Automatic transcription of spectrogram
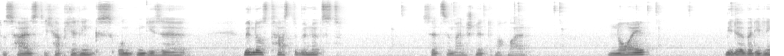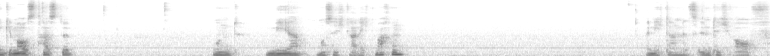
Das heißt, ich habe hier links unten diese Windows-Taste benutzt, setze meinen Schnitt nochmal neu, wieder über die linke Maustaste und mehr muss ich gar nicht machen. Wenn ich dann letztendlich auf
